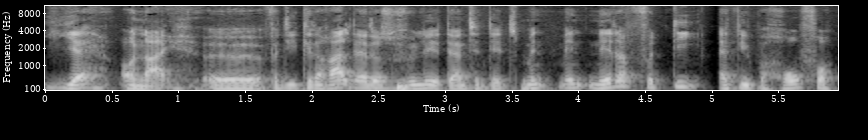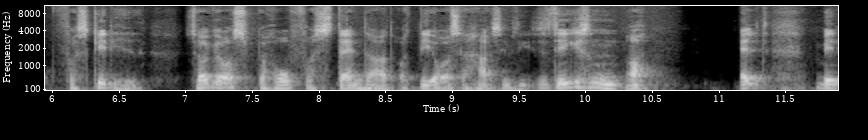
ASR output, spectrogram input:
Ja og nej, øh, fordi generelt er det selvfølgelig, at der er en tendens, men, men netop fordi, at vi har behov for forskellighed, så har vi også behov for standard, og det også har sin værdi. Så det er ikke sådan, åh, alt, men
